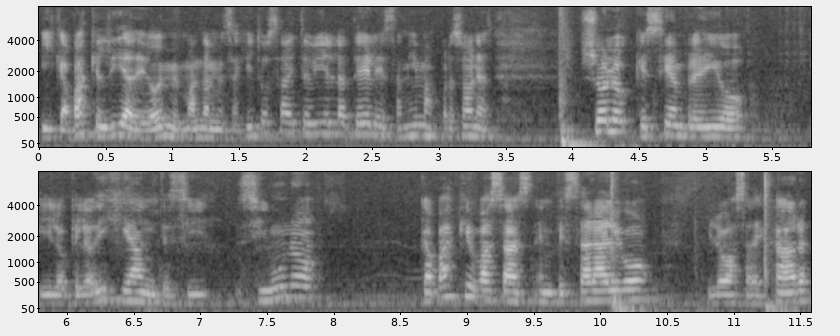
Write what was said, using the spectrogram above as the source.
y capaz que el día de hoy me mandan mensajitos, ay, te vi en la tele, esas mismas personas. Yo lo que siempre digo, y lo que lo dije antes, si, si uno, capaz que vas a empezar algo y lo vas a dejar,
